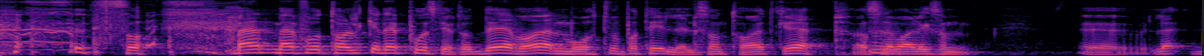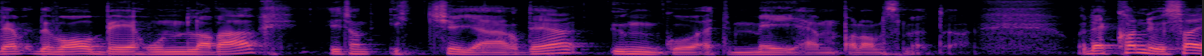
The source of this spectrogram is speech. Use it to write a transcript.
Så, men, men for å tolke det positivt, og det var en måte for partiledelsen å ta et grep. Altså, det var liksom det, det var å be hun la være. Ikke, sant? ikke gjør det. Unngå et mayhem på landsmøtet. Og Det kan du jo si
